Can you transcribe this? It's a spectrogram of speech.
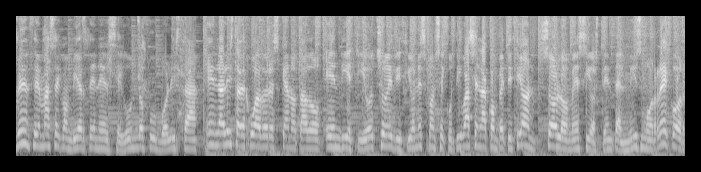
Benzema se convierte en el segundo futbolista en la lista de jugadores que ha anotado en 18 ediciones consecutivas en la competición. Solo Messi ostenta el mismo récord,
